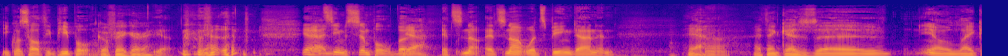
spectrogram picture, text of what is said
equals healthy people. Go figure. right? Yeah. yeah, it seems simple, but Yeah. it's not it's not what's being done and Yeah, I think as uh, you know, like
